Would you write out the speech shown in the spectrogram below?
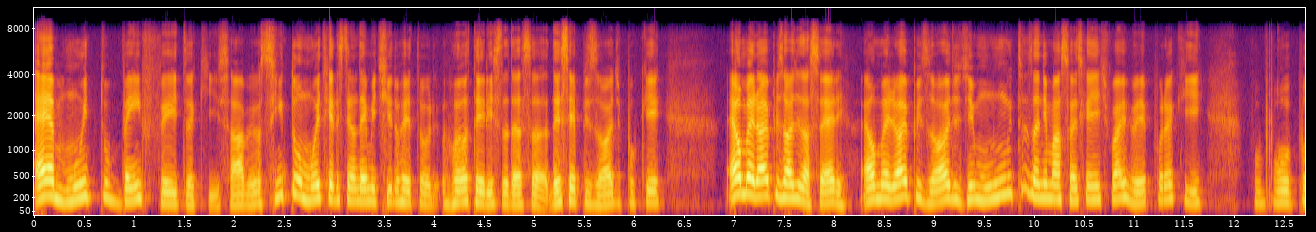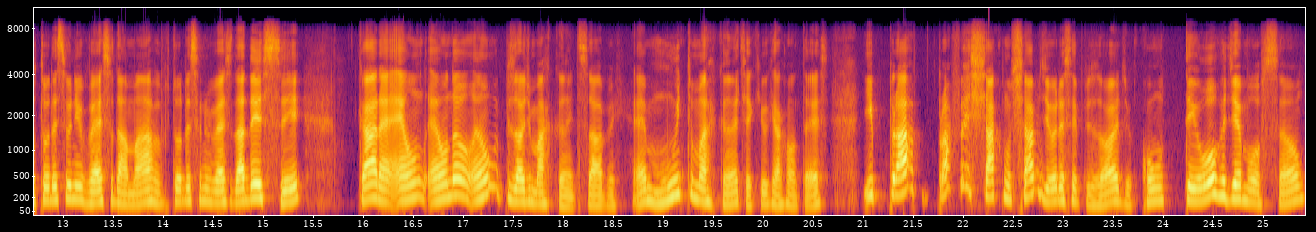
é muito bem feito aqui, sabe? Eu sinto muito que eles tenham demitido o roteirista dessa, desse episódio, porque é o melhor episódio da série. É o melhor episódio de muitas animações que a gente vai ver por aqui por, por, por, todo esse universo da Marvel, por todo esse universo da DC. Cara, é um, é, um, é um episódio marcante, sabe? É muito marcante aqui o que acontece. E pra, pra fechar com chave de ouro esse episódio, com o teor de emoção,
